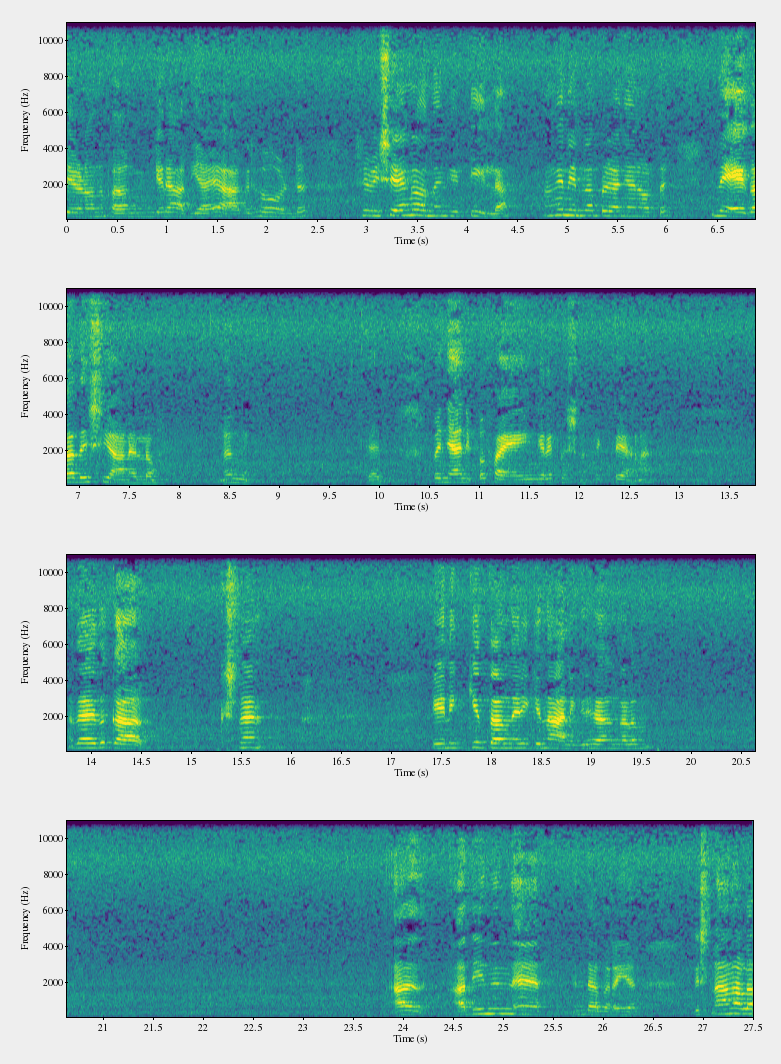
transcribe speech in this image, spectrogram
ചെയ്യണമെന്ന് ഭയങ്കര അതിയായ ആഗ്രഹമുണ്ട്. പക്ഷെ വിഷയങ്ങളൊന്നും കിട്ടിയില്ല. അങ്ങനെ ഇരുന്നപ്പോഴാണ് ഞാൻ ഓർത്ത് ഇന്ന് ഏകാദശിയാണല്ലോ എന്ന്. അപ്പം ഞാനിപ്പോൾ ഭയങ്കര കൃഷ്ണഭക്തയാണ്. അതായത് കൃഷ്ണൻ എനിക്ക് തന്നിരിക്കുന്ന അനുഗ്രഹങ്ങളും അതിൽ നിന്ന് എന്താ പറയുക കൃഷ്ണ എന്നുള്ള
